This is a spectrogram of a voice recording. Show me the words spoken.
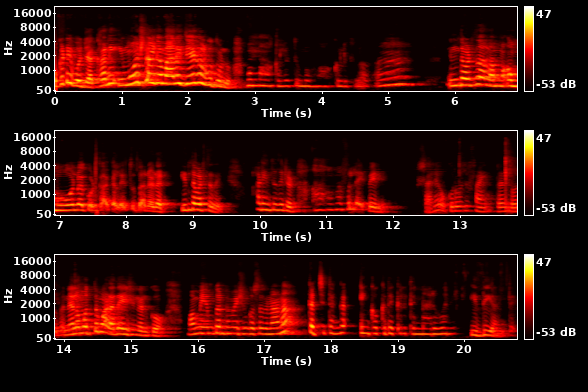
ఒకటే బొజ్జ. కానీ ఇమోషనల్గా మేనేజ్ చేయగలుగుతుండు. మమ్మ ఆకలితుంది మమ్మ ఆకలితుందా ఇంత పడుతుంది? వాళ్ళ అమ్మ అమ్మో నా కొడుకు ఆకలిస్తుంది అన్నాడు. ఇంత పడుతుంది. ఆడు ఇంత తింటాడు. ఆ అమ్మ ఫుల్ అయిపోయింది. సరే ఒకరోజు ఫైన్ రెండు రోజులు. నెల మొత్తం వాడు అదే వేసింది అనుకో. మమ్మీ ఏం కన్ఫర్మేషన్కి వస్తుంది నాన్న? ఖచ్చితంగా ఇంకొక దగ్గర తిన్నారు అని. ఇది అంతే.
